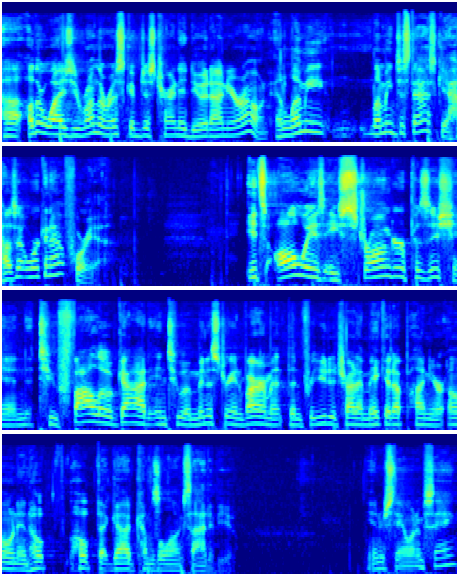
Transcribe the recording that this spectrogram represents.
uh, otherwise you run the risk of just trying to do it on your own. And let me, let me just ask you, how's that working out for you? It's always a stronger position to follow God into a ministry environment than for you to try to make it up on your own and hope, hope that God comes alongside of you. You understand what I'm saying?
